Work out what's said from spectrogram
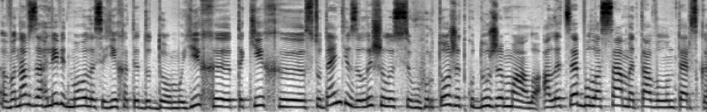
Вона взагалі відмовилася їхати додому. Їх таких студентів залишилось в гуртожитку дуже мало, але це була саме та волонтерська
